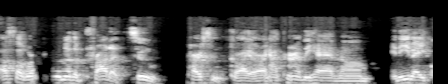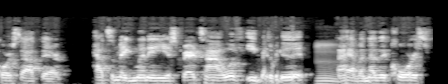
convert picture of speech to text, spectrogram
Also working on another product too. Person, like, right, I currently have um, an eBay course out there. How to make money in your spare time with eBay. Good. Mm. I have another course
